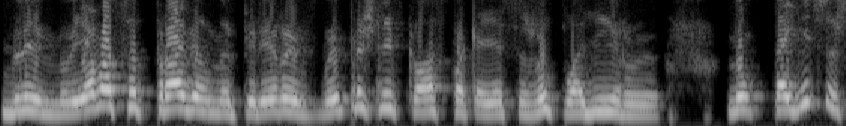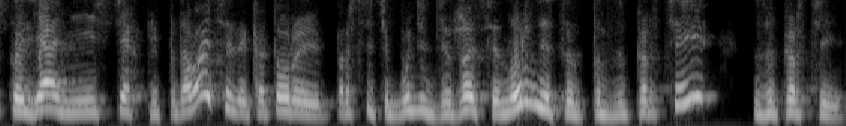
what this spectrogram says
блин, ну я вас отправил на перерыв, вы пришли в класс, пока я сижу, планирую. Ну, логично, что я не из тех преподавателей, которые, простите, будет держать все ножницы под заперти, заперти.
